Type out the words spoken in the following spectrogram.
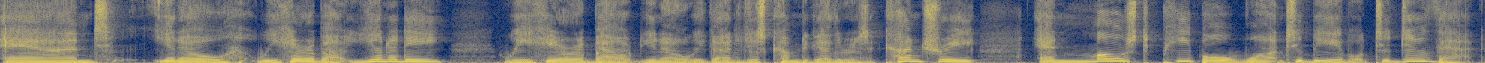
And you know, we hear about unity, we hear about, you know, we got to just come together as a country, and most people want to be able to do that.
